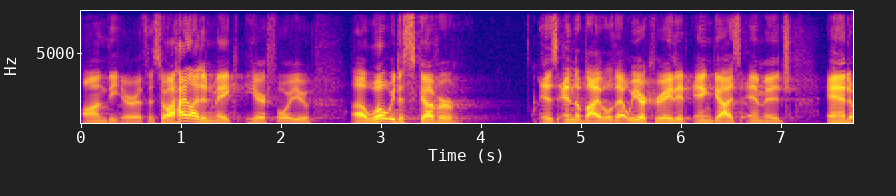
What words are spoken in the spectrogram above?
on the earth. And so I highlighted make here for you. Uh, what we discover is in the Bible that we are created in God's image. And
